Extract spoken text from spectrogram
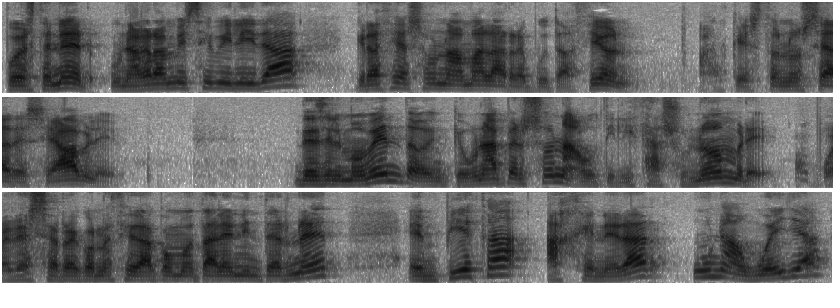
Puedes tener una gran visibilidad gracias a una mala reputación, aunque esto no sea deseable. Desde el momento en que una persona utiliza su nombre, o puede ser reconocida como tal en Internet, empieza a generar una huella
